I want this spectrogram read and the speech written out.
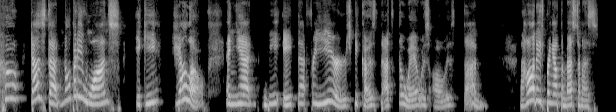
who does that? Nobody wants icky jello. And yet we ate that for years because that's the way it was always done. The holidays bring out the best in us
